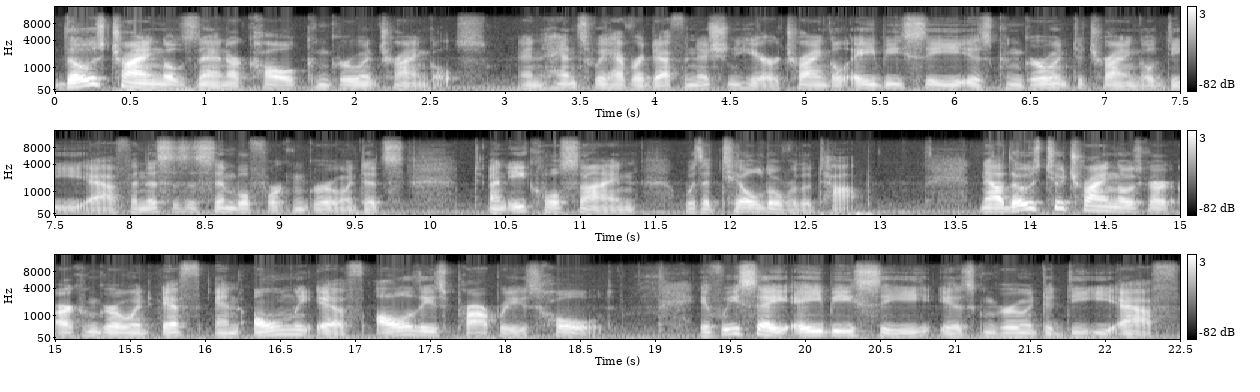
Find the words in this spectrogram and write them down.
those triangles then are called congruent triangles, and hence we have our definition here. Triangle ABC is congruent to triangle DEF, and this is a symbol for congruent. It's an equal sign with a tilde over the top. Now those two triangles are, are congruent if and only if all of these properties hold. If we say ABC is congruent to DEF,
